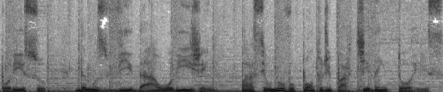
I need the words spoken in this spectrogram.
Por isso, damos vida à origem para seu novo ponto de partida em Torres.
